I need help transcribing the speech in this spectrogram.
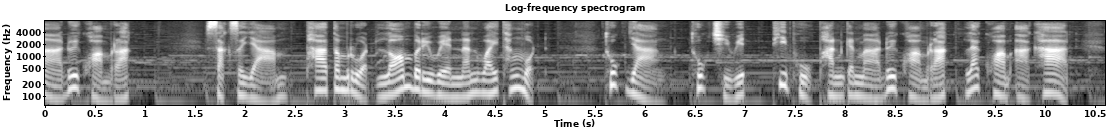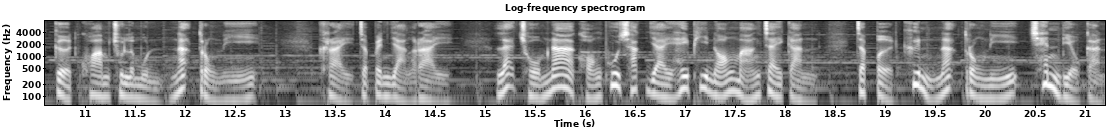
มาด้วยความรัก ศักดิ์สยามพาตำรวจล้อมบริเวณนั้นไว้ทั้งหมด ทุกอย่างทุกชีวิตที่ผูกพันกันมาด้วยความรักและความอาฆาต เกิดความชุลมุนณตรงนี้ ใครจะเป็นอย่างไร และโฉมหน้าของผู้ชักใยให้พี่น้องหมางใจกัน จะเปิดขึ้นณตรงนี้เช่นเดียวกัน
